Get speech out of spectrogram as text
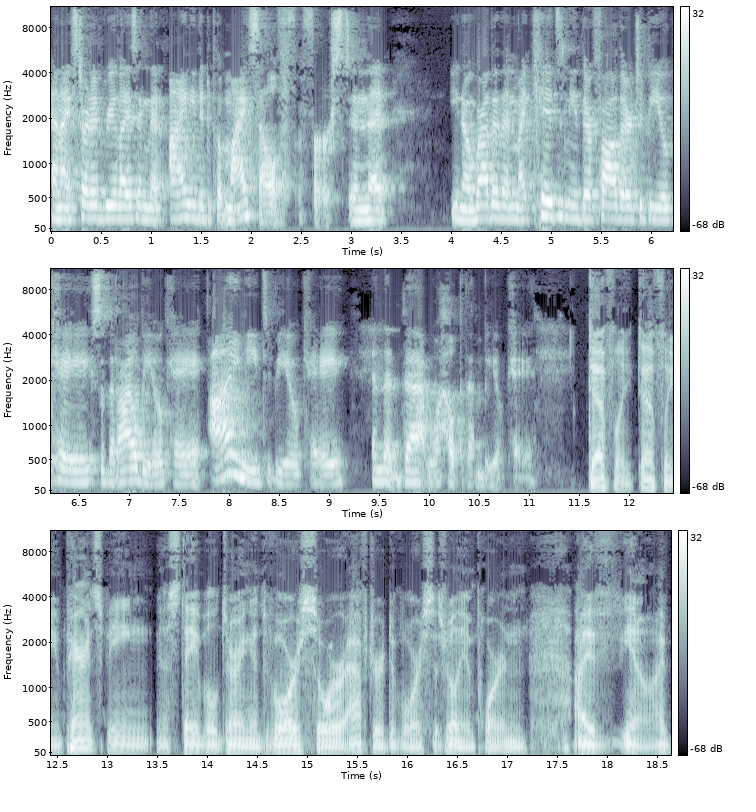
and I started realizing that I needed to put myself first and that, you know, rather than my kids need their father to be okay so that I'll be okay, I need to be okay and that that will help them be okay. Definitely, definitely. And parents being stable during a divorce or after a divorce is really important. I've, you know, I've,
